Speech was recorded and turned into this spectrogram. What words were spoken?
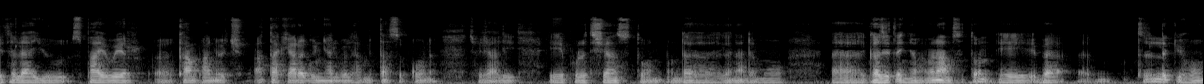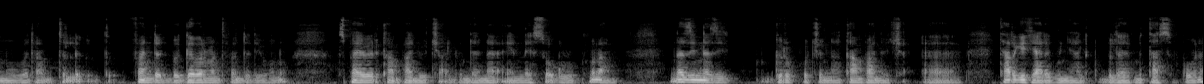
የተለያዩ spyware company ዎች attack ያደረጉኛል ብለህ የምታስብ ከሆነ especially ይሄ politician ስትሆን እንደገና ደግሞ ጋዜጠኛ ምናምን ስትሆን ይሄ ትልልቅ የሆኑ በጣም ትልቅ funded በ government funded የሆኑ spyware company ዎች አሉ እንደ NSO Group ምናምን። እነዚህ እነዚህ group ኦች እና company ዎች target ያደርጉኛል ብለህ የምታስብ ከሆነ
